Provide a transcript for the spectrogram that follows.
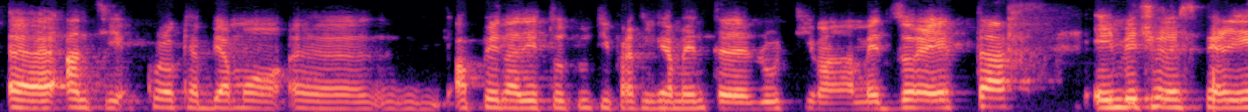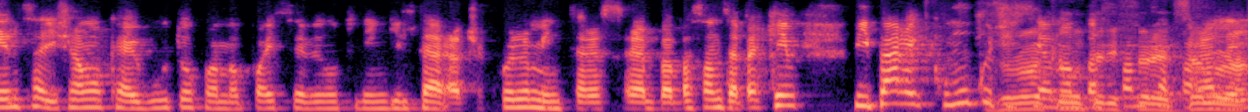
Eh, anzi, quello che abbiamo eh, appena detto tutti praticamente nell'ultima mezz'oretta, e invece l'esperienza diciamo che hai avuto quando poi sei venuto in Inghilterra, cioè quello mi interesserebbe abbastanza perché mi pare che comunque ci, ci siano abbastanza allora,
